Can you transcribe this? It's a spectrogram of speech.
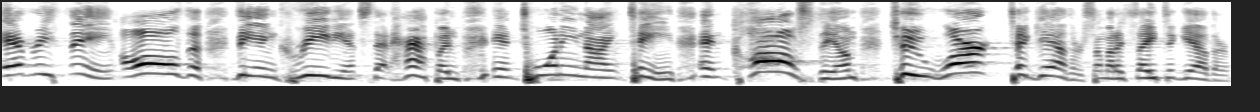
everything, all the, the ingredients that happened in 2019, and cause them to work together. Somebody say together.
